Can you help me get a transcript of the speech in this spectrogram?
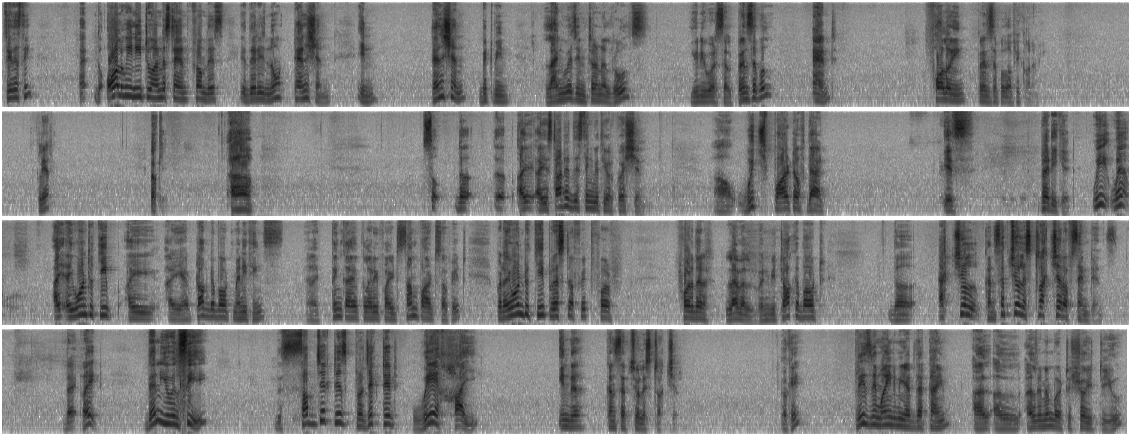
See this thing? Uh, the, all we need to understand from this is there is no tension in tension between language internal rules, universal principle and following principle of economy. Clear? Okay. Uh, so, the, the I, I, started this thing with your question, uh, which part of that is predicate? We, well, I, I want to keep, I, I have talked about many things and I think I have clarified some parts of it, but I want to keep rest of it for further level. When we talk about the actual conceptual structure of sentence, that, right, then you will see the subject is projected way high in the conceptual structure. Okay? Please remind me at that time, I'll, I'll, remember to show it to you.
